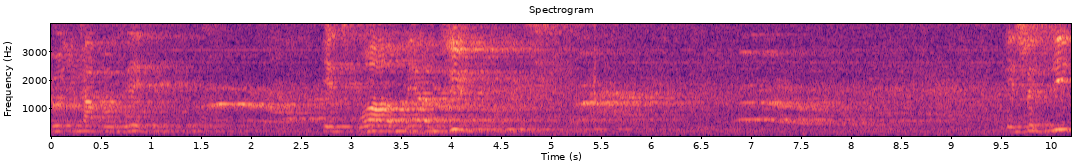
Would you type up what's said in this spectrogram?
où il espoir perdu. Et ceci,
